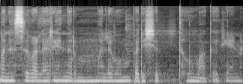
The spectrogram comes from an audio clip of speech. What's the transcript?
മനസ്സ് വളരെ നിർമ്മലവും പരിശുദ്ധവുമാക്കുകയാണ്.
